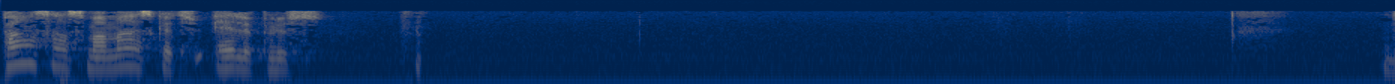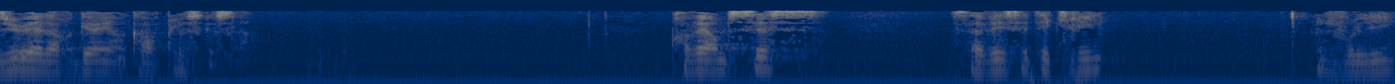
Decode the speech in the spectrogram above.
Pense en ce moment à ce que tu es le plus. Dieu est l'orgueil encore plus que cela. Proverbe 6, vous savez, c'est écrit, je vous le lis.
